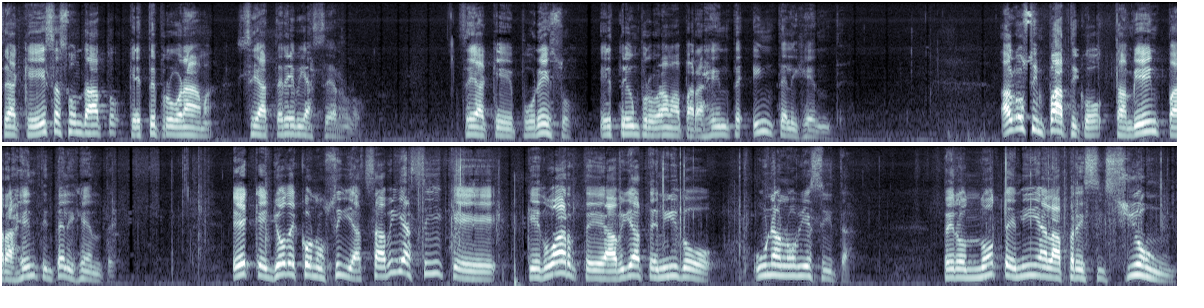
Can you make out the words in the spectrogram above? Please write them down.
Sea que esos son datos que este programa se atreve a hacerlo. O sea que por eso este es un programa para gente inteligente. Algo simpático también para gente inteligente es que yo desconocía, sabía sí que, que Duarte había tenido una noviecita, pero no tenía la precisión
